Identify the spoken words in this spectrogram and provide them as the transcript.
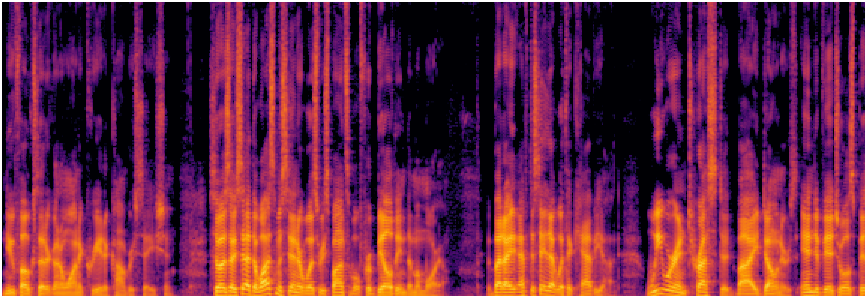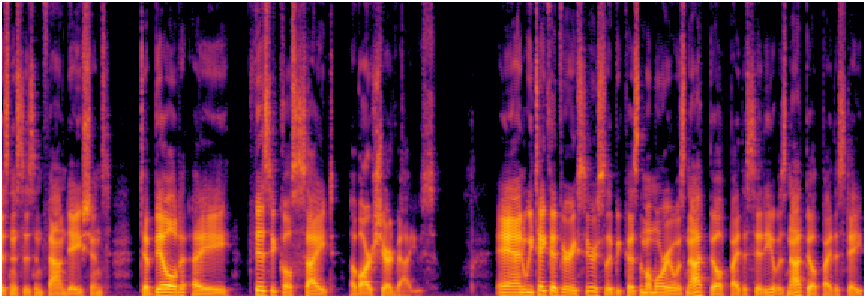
new folks that are going to want to create a conversation. So, as I said, the Wassmuth Center was responsible for building the memorial. But I have to say that with a caveat. We were entrusted by donors, individuals, businesses, and foundations to build a physical site of our shared values. And we take that very seriously because the memorial was not built by the city, it was not built by the state.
